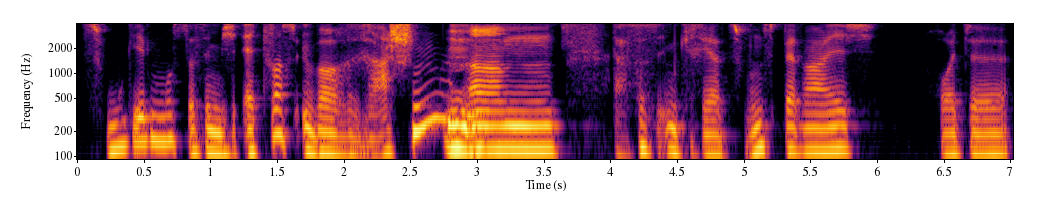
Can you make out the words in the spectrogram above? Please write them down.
zugeben muss, dass sie mich etwas überraschen, mhm. ähm, dass es im Kreationsbereich heute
